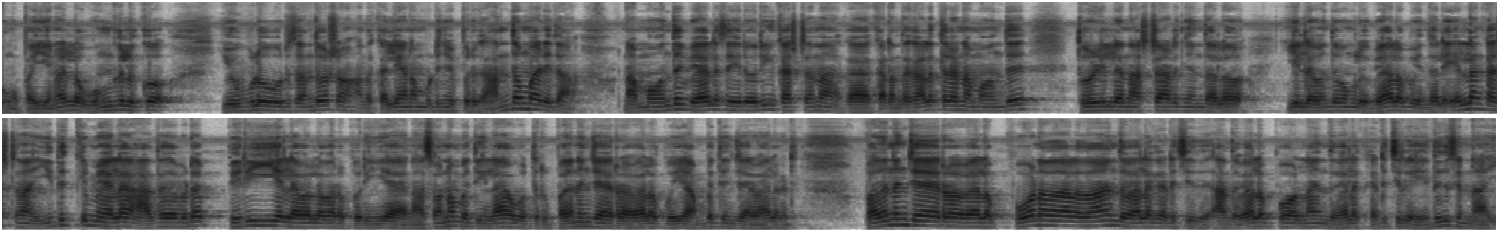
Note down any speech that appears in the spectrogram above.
உங்கள் பையனோ இல்லை உங்களுக்கோ எவ்வளோ ஒரு சந்தோஷம். அந்த கல்யாணம் முடிஞ்ச பிறகு அந்த மாதிரி தான் நம்ம வந்து வேலை செய்கிற வரைக்கும் கஷ்டம் தான் க கடந்த காலத்தில் நம்ம வந்து தொழிலில் நஷ்டம் அடைஞ்சிருந்தாலோ இல்லை வந்து உங்களுக்கு வேலை போயிருந்தாலே எல்லாம் கஷ்டம் தான் இதுக்கு மேலே அதை விட பெரிய லெவலில் வர போகிறீங்க நான் சொன்னேன் பார்த்தீங்களா? ஒருத்தர் பதினஞ்சாயிரரூவா வேலை போய் ஐம்பத்தஞ்சாயிரம் வேலை கிடச்சி. பதினஞ்சாயிரரூவா வேலை போனதால தான் இந்த வேலை கிடச்சிது. அந்த வேலை போகலாம் இந்த வேலை கிடச்சிருக்கு? எதுக்கு சொன்னால்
